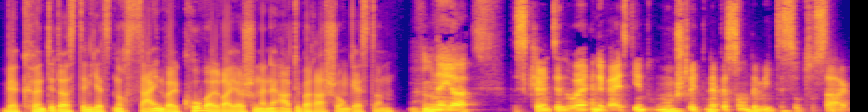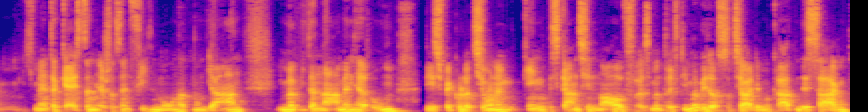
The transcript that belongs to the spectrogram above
Wer könnte das denn jetzt noch sein? Weil Kowal war ja schon eine Art Überraschung gestern. Naja, es könnte nur eine weitgehend unumstrittene Person der Mitte sozusagen. Ich meine, da geistern ja schon seit vielen Monaten und Jahren immer wieder Namen herum. Die Spekulationen gehen bis ganz hinauf. Also man trifft immer wieder auf Sozialdemokraten, die sagen,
